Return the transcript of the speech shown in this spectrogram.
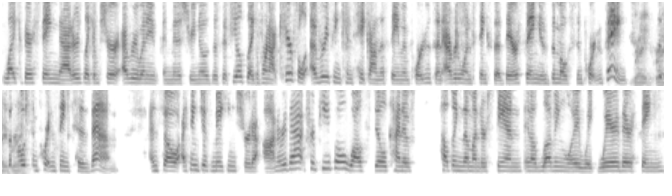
like their thing matters. Like I'm sure everyone in ministry knows this. It feels like if we're not careful, everything can take on the same importance, and everyone thinks that their thing is the most important thing. Right, right, it's the right. most important thing to them. And so I think just making sure to honor that for people while still kind of helping them understand in a loving way like where their thing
